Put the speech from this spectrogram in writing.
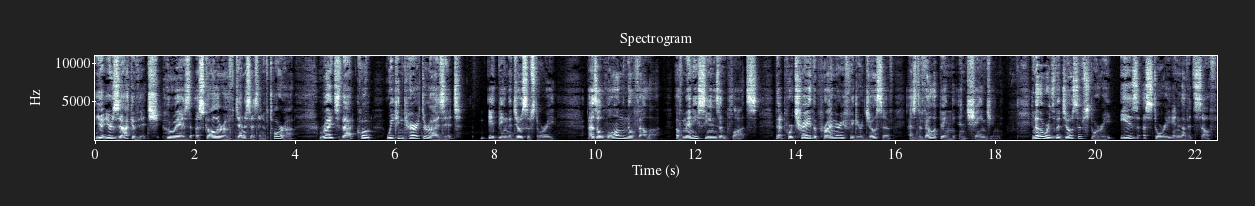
Yair Zakovitch, who is a scholar of Genesis and of Torah, writes that, quote, we can characterize it, it being the Joseph story, as a long novella of many scenes and plots that portray the primary figure Joseph as developing and changing. In other words, the Joseph story is a story in and of itself.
